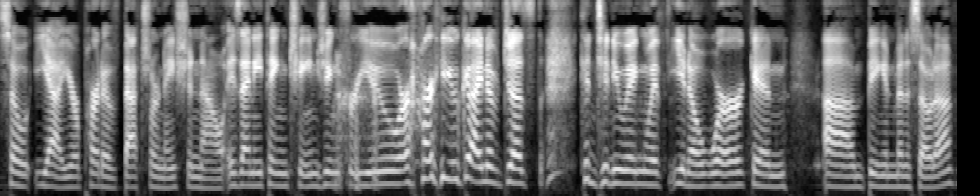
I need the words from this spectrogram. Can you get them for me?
So yeah, you're part of Bachelor Nation now. Is anything changing for you, or are you kind of just continuing with you know work and um, being in Minnesota?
